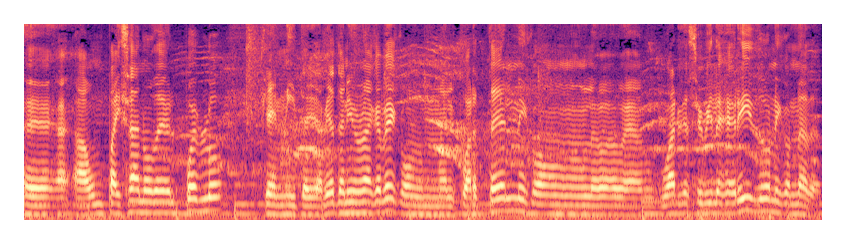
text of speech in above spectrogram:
eh, a a un paisano del pueblo que ni te había tenido nada que ver con el cuartel, ni con los eh, guardias civiles heridos, ni con nada.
